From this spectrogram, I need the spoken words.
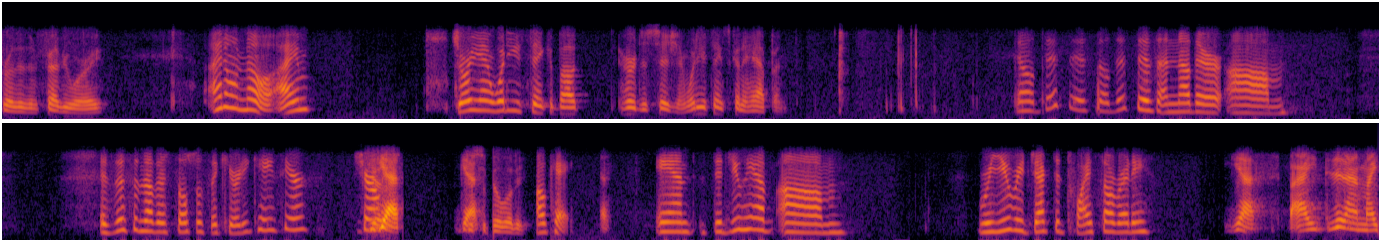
further than February. I don't know. I'm Jorianne. What do you think about her decision? What do you think is going to happen? So this is so this is another um is this another social security case here? Cheryl? Yes. Yes. Disability. Okay. Yes. And did you have um were you rejected twice already? Yes, I did it on my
